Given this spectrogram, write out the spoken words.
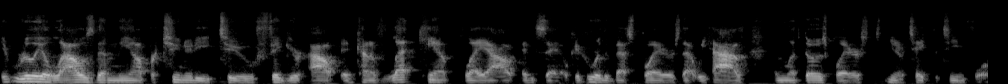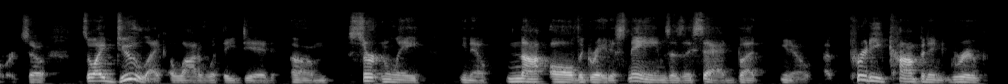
it really allows them the opportunity to figure out and kind of let camp play out and say, okay, who are the best players that we have, and let those players, you know, take the team forward. So, so I do like a lot of what they did. Um, certainly, you know, not all the greatest names, as I said, but you know, a pretty competent group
